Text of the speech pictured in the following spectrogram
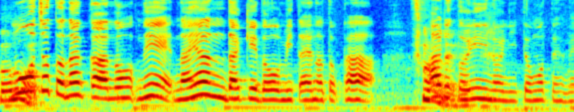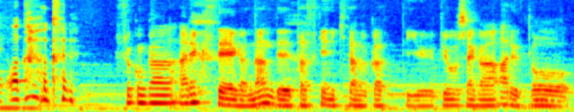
もうちょっとなんかあのね悩んだけどみたいなとかね。るといいのにって思ったよね。わかるわかる。そこがアレクセイがなんで助けに来たのかっていう描写があると、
